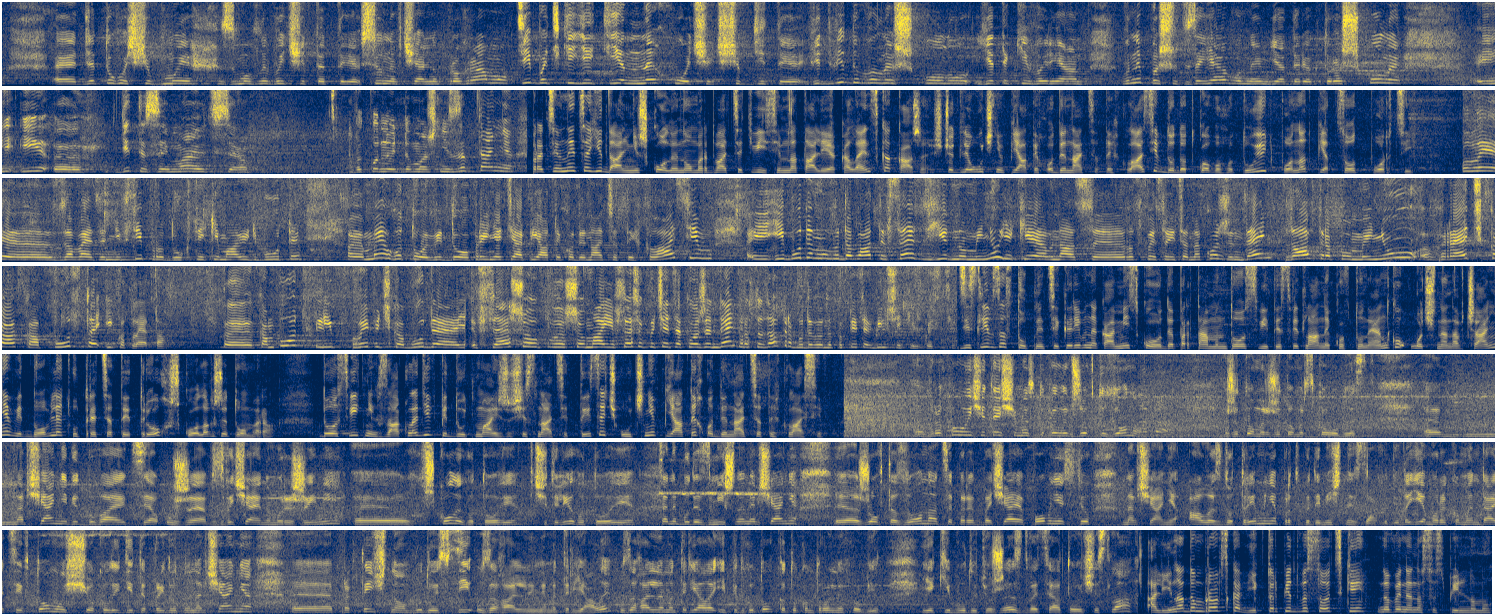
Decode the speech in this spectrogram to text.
е, для того, щоб ми змогли вичитати всю навчальну програму. Ті батьки, які не хочуть, щоб діти відвідували школу, є такий варіант. Вони пишуть заяву на ім'я директора школи, і, і е, діти займаються, виконують домашні завдання. Працівниця їдальні школи номер 28 Наталія Каленська каже, що для учнів 5-11 класів додатково готують понад 500 порцій. Були е, завезені всі продукти, які мають бути. Е, Ми готові до прийняття 5-11 класів і- будемо видавати все згідно меню, яке в нас е, розписується на кожен день. Завтра по меню гречка, капуста і котлета. Е, Компот, хліб, випічка буде все, що, що має, все, що печеться кожен день. Просто завтра буде воно пектися в більшій кількості. Зі слів заступниці керівника міського департаменту освіти Світлани Ковтуненко, очне навчання відновлять у 33 школах Житомира. До освітніх закладів підуть майже 16 тисяч учнів 5-11 класів. Враховуючи те, що ми вступили в жовту зону, Житомир, Житомирська область, ем, навчання відбувається уже в звичайному режимі. Е, Школи готові, вчителі готові. Це не буде змішане навчання. Е, Жовта зона це передбачає повністю навчання, але з дотримання протиепідемічних заходів. Даємо рекомендації в тому, що коли діти прийдуть на навчання, е, практично будуть всі узагальнені матеріали, узагальнені матеріали і підготовка до контрольних робіт, які будуть уже з 20 числа. Аліна Домбровська, Віктор Підвисоцький. Новини на Суспільному.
